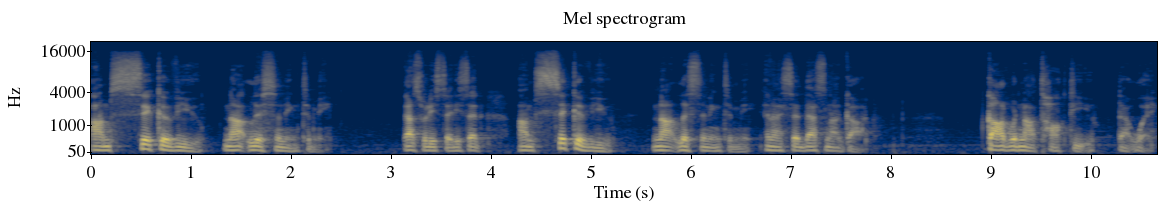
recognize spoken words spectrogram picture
I'm sick of you not listening to me. That's what he said. He said, I'm sick of you not listening to me. And I said, That's not God. God would not talk to you that way.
